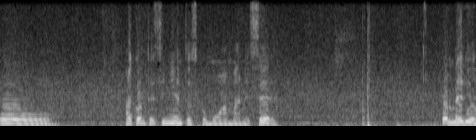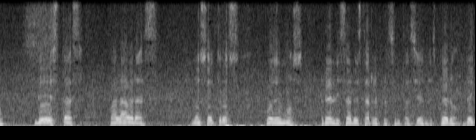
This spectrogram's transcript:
o acontecimientos como amanecer. Por medio de estas palabras, nosotros podemos realizar estas representaciones. Pero, ¿de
